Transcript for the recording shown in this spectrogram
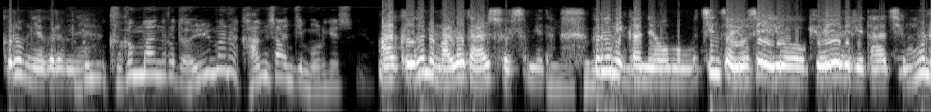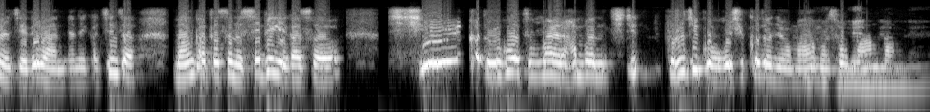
그럼요, 그럼요. 그것- 그것만으로도 얼마나 감사한지 모르겠어요. 아, 그거는 말로 다할수 없습니다. 예, 그러니까요, 진짜 요새 요 교회들이 다 지금 문을 제대로 안 여니까 진짜 마음 같아서는 새벽에 가서 실컷 울고 정말 한번 지- 부르짖고 오고 싶거든요, 마음을, 속마음만. 네, 네,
